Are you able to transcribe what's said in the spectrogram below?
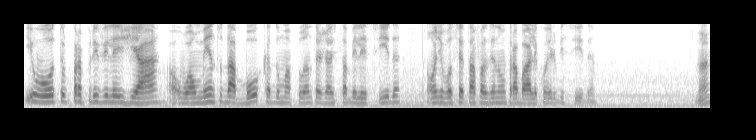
e o outro para privilegiar o aumento da boca de uma planta já estabelecida, onde você está fazendo um trabalho com herbicida. Né?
